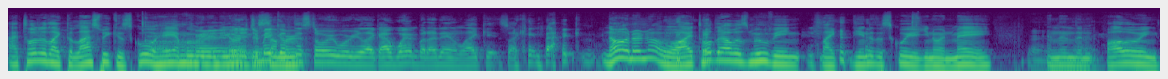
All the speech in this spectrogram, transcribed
I told her like the last week of school. Hey, I'm moving to New Or York Did you make summer. up this story where you're like, I went, but I didn't like it, so I came back? No, no, no. Well, I told her I was moving like the end of the school year, you know, in May, and then the following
